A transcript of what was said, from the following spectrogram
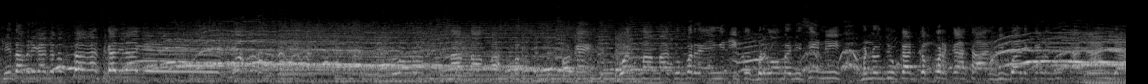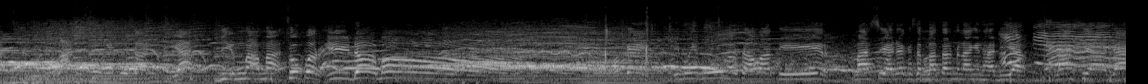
Kita berikan tepuk tangan sekali lagi. Oke, buat Mama Super yang ingin ikut berlomba di sini, menunjukkan keperkasaan di balik kelembutan Anda. Langsung ikutan ya di Mama Super Idaman. Oke, ibu-ibu nggak usah khawatir. Masih ada kesempatan menangin hadiah. Masih ada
